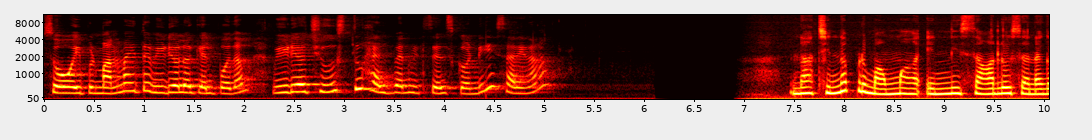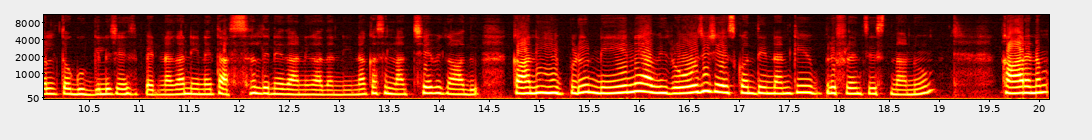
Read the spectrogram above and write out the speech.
సో ఇప్పుడు మనమైతే వీడియోలోకి వెళ్ళిపోదాం. వీడియో చూస్తూ హెల్త్ బెనిఫిట్స్ తెలుసుకోండి. సరేనా? నా చిన్నప్పుడు మా అమ్మ ఎన్నిసార్లు శనగలతో గుగ్గిలు చేసి పెట్టినా కానీ నేనైతే అస్సలు తినేదాన్ని కాదండి. నాకు అసలు నచ్చేవి కాదు. కానీ ఇప్పుడు నేనే అవి రోజు చేసుకొని తినడానికి ప్రిఫరెన్స్ ఇస్తున్నాను. కారణం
